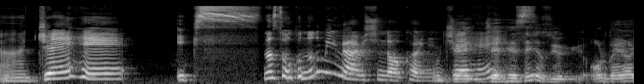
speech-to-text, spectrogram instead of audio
Ee, CHX. Nasıl okunduğunu bilmiyorum şimdi o coin'in. C- CH. CHZ yazıyor orada ya.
